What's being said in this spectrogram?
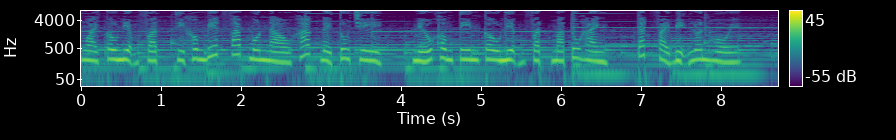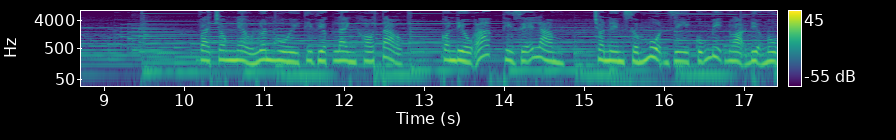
Ngoài câu niệm Phật thì không biết pháp môn nào khác để tu trì, nếu không tin câu niệm Phật mà tu hành, tất phải bị luân hồi. Và trong nẻo luân hồi thì việc lành khó tạo, còn điều ác thì dễ làm, cho nên sớm muộn gì cũng bị đọa địa ngục.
